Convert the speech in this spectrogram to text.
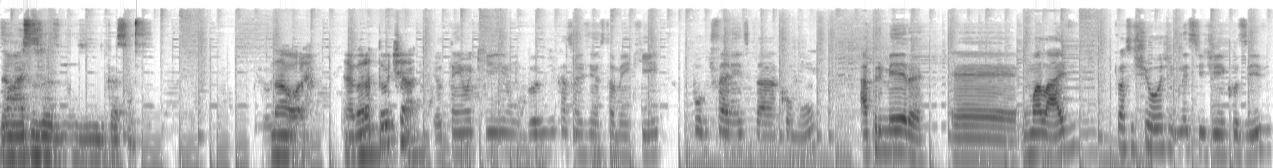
Então, essas as minhas indicações. Da hora. Agora tu, Thiago. Eu tenho aqui duas indicações também aqui um pouco diferentes da comum. A primeira é uma live que eu assisti hoje, nesse dia, inclusive,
